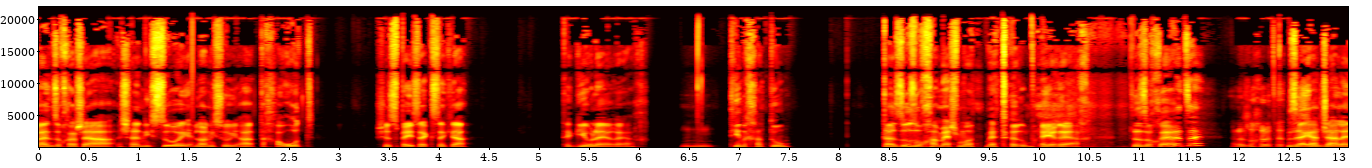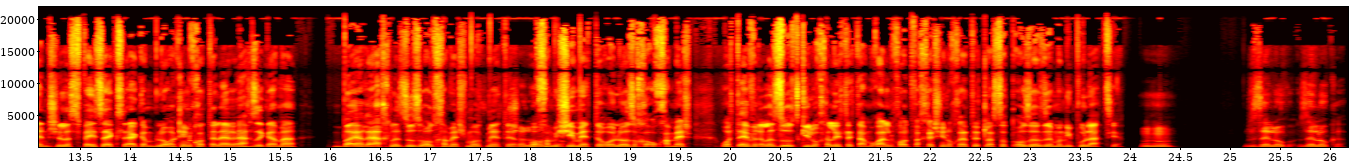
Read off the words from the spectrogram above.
ואני זוכר שה, שהניסוי, לא הניסוי, התחרות של SpaceX הייתה, תגיעו לירח, מהמם. תנחתו, תזוזו 500 מטר בירח. אתה זוכר את זה? אני לא זוכר את זה היה התזוז הזה. challenge של ה SpaceX, היה גם לא רק לנחות על הירח, זה גם ה... בירח לזוז עוד 500 מטר, או לו. 50 מטר, או לא זוכר, או 5, whatever, לזוז, כאילו החללית הייתה אמורה לנחות, ואחרי שהיא נוחתת לעשות עוד איזה מניפולציה. מהמם. זה לא, זה לא קרה.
